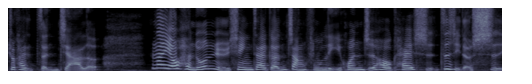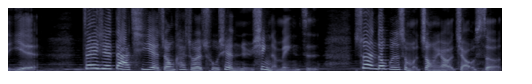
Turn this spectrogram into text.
就开始增加了。那有很多女性在跟丈夫离婚之后，开始自己的事业，在一些大企业中开始会出现女性的名字，虽然都不是什么重要的角色，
